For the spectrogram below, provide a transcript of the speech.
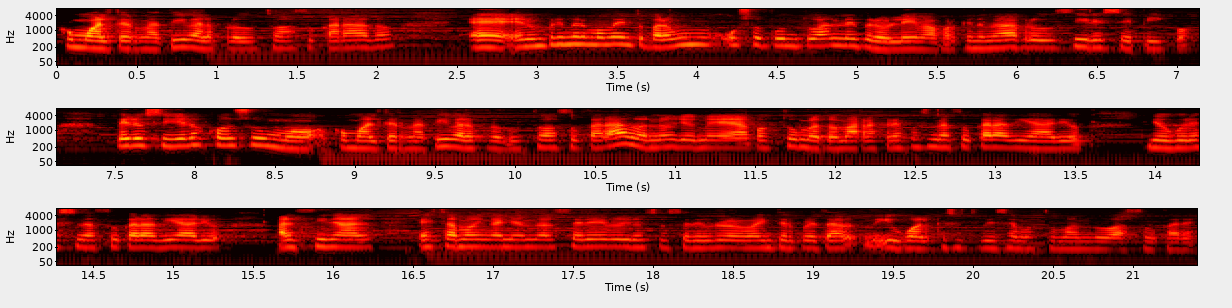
como alternativa a los productos azucarados, eh, en un primer momento, para un uso puntual no hay problema, porque no me va a producir ese pico. Pero si yo los consumo como alternativa a los productos azucarados, ¿no? yo me acostumbro a tomar refrescos sin azúcar a diario, yogures sin azúcar a diario, al final estamos engañando al cerebro y nuestro cerebro lo va a interpretar igual que si estuviésemos tomando azúcares.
